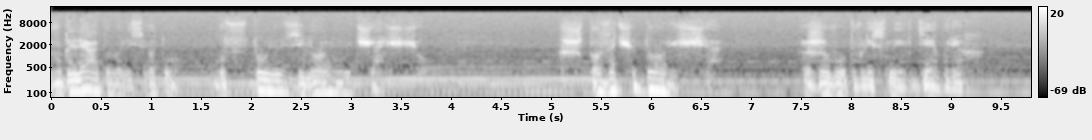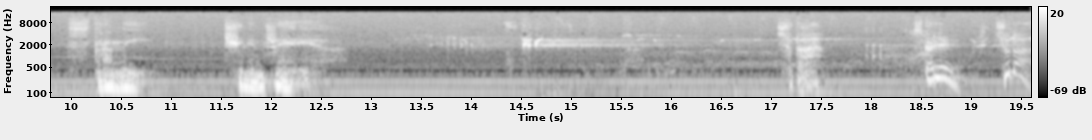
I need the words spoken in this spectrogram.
вглядывались в эту густую зеленую чащу. Что за чудовища живут в лесных дебрях страны Челленджерия? Сюда! Скорее! Сюда!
